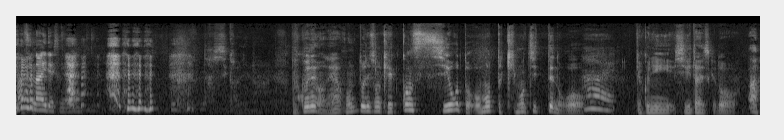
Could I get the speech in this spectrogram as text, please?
まずないですね。確かにな。僕でもね本当にその結婚しようと思った気持ちってのを逆に知りたいですけど、あ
